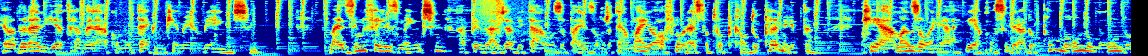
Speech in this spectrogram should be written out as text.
eu adoraria trabalhar como técnico em meio ambiente. Mas, infelizmente, apesar de habitarmos o país onde tem a maior floresta tropical do planeta, que é a Amazônia, e é considerado o pulmão do mundo,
